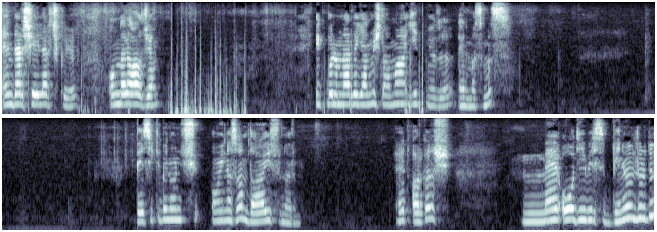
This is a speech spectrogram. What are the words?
ender şeyler çıkıyor. Onları alacağım. İlk bölümlerde gelmişti ama yetmiyordu elmasımız. PES 2013 oynasam daha iyi sunarım. Evet arkadaş. M.O. diye birisi beni öldürdü.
